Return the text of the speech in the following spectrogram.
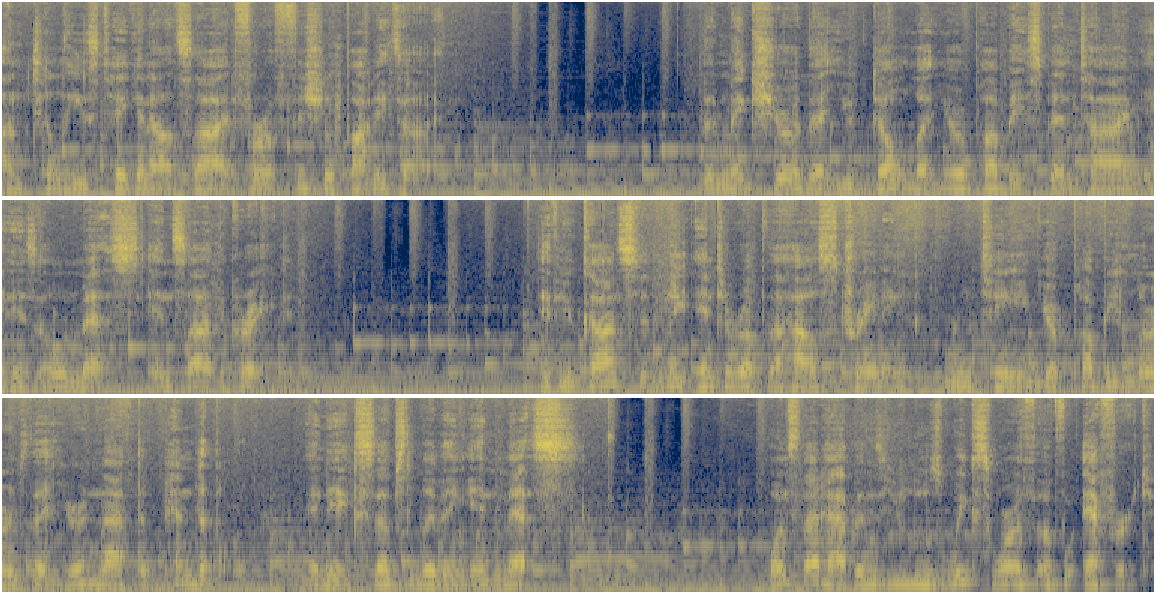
until he's taken outside for official potty time. Then make sure that you don't let your puppy spend time in his own mess inside the crate. If you constantly interrupt the house training routine, your puppy learns that you're not dependable and he accepts living in mess. Once that happens, you lose weeks worth of effort.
